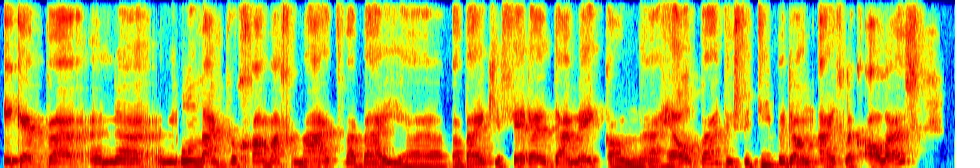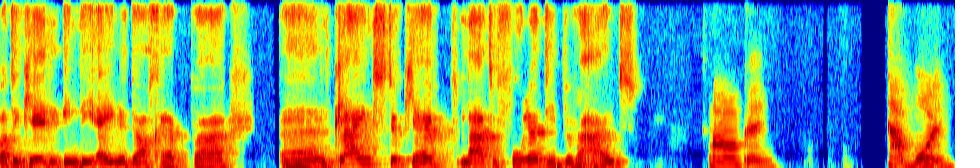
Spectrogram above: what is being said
ik heb eh, een, eh, een online programma gemaakt waarbij, eh, waarbij ik je verder daarmee kan helpen. Dus we diepen dan eigenlijk alles wat ik je in, in die ene dag heb. een klein stukje heb laten voelen, diepen we uit. Ah, Oké. Nou, mooi.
